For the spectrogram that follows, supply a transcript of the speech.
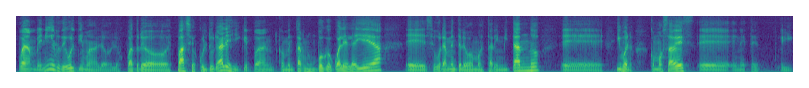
puedan venir de última los, los cuatro espacios culturales y que puedan comentarnos un poco cuál es la idea. Eh, seguramente los vamos a estar invitando. Eh, y bueno, como sabés, eh, en este y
